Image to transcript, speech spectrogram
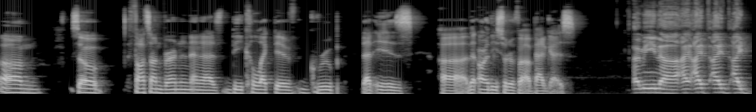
um, so thoughts on Vernon and as the collective group that is uh, that are these sort of uh, bad guys. I mean, uh, I, I, I, I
